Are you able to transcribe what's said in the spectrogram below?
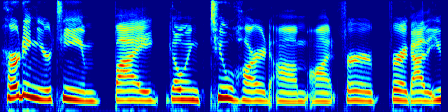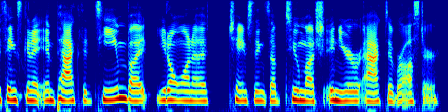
hurting your team by going too hard um, on for for a guy that you think is going to impact the team, but you don't want to change things up too much in your active roster.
